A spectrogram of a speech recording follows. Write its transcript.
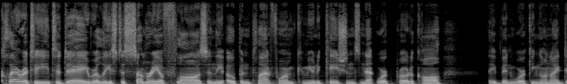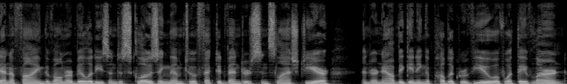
Claroty today released a summary of flaws in the Open Platform Communications Network protocol. They've been working on identifying the vulnerabilities and disclosing them to affected vendors since last year and are now beginning a public review of what they've learned.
